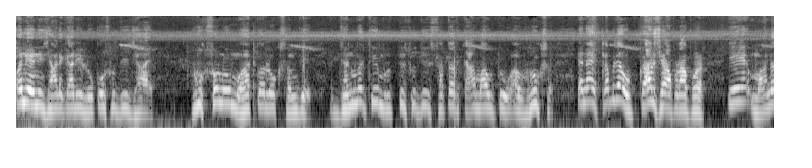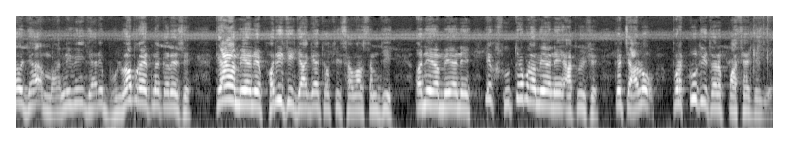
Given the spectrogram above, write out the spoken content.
અને એની જાણકારી લોકો સુધી જાય. વૃક્ષોનું મહત્ત્વ લોકો સમજે. જન્મથી મૃત્યુ સુધી સતત કામ આવતું આ વૃક્ષ એના એટલા બધા ઉપકાર છે આપણા પર. એ માનવ માનવી જ્યારે ભૂલવા પ્રયત્ન કરે છે, ત્યાં અમે એને ફરીથી જાગ્યા ચોથી સવાર સમજી અને અમે એને, એક સૂત્ર પણ અમે એને આપ્યું છે કે ચાલો પ્રકૃતિ તરફ પાછા જઈએ.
